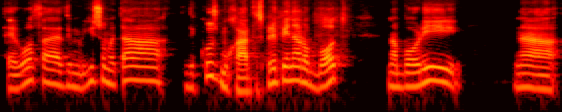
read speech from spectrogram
εγώ θα δημιουργήσω μετά δικούς μου χάρτες. Πρέπει ένα ρομπότ να μπορεί να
